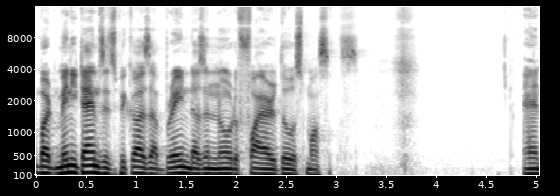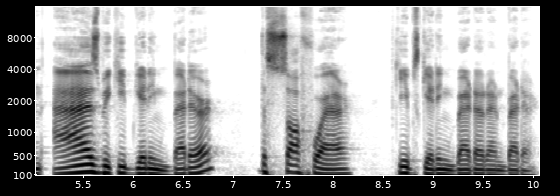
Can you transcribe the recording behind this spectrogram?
but many times it's because our brain doesn't know to fire those muscles. And as we keep getting better, the software keeps getting better and better.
